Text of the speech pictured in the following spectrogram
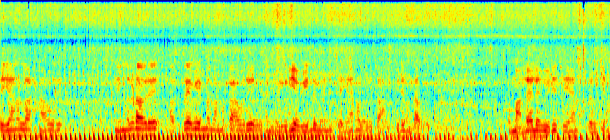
ചെയ്യാനുള്ള ആ ഒരു നിങ്ങളുടെ ഒരു സബ്സ്ക്രൈബ് ചെയ്യുമ്പോൾ നമുക്ക് ആ ഒരു വീഡിയോ വീണ്ടും വീണ്ടും ചെയ്യാനുള്ള ഒരു താല്പര്യം ഉണ്ടാകും അപ്പം നല്ല നല്ല വീഡിയോ ചെയ്യാൻ ശ്രമിക്കാം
